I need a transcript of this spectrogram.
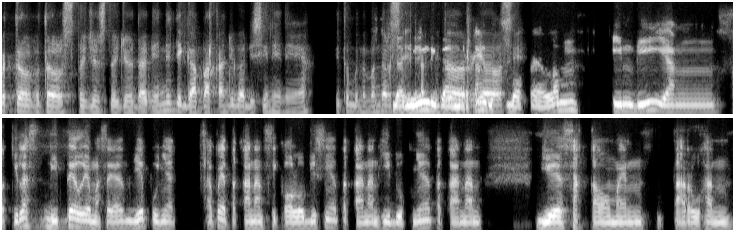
Betul betul. Setuju setuju. Dan ini digambarkan juga di sini nih ya. Itu benar-benar dan sih. ini digambarkan real di sebuah sih. film indie yang sekilas detail ya mas ya. Dia punya apa ya tekanan psikologisnya tekanan hidupnya tekanan dia sakau main taruhan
